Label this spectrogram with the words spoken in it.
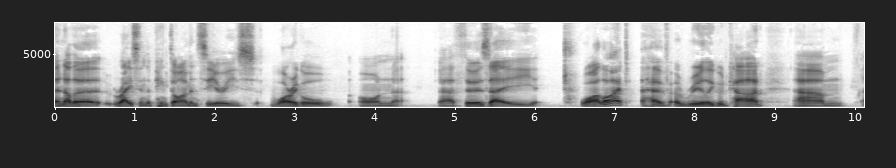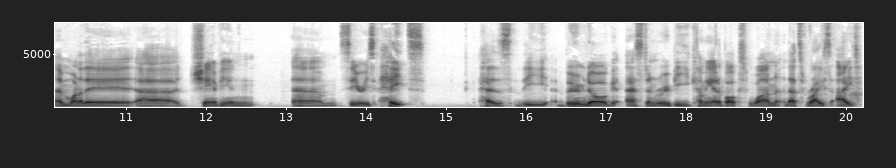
another race in the Pink Diamond Series, Warragul on uh, Thursday twilight have a really good card. Um, and one of their uh, champion um, series heats has the Boomdog Aston Rupee coming out of box one. That's race eight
